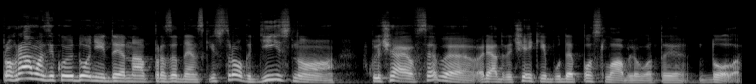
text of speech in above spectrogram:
Програма, з якою доні йде на президентський строк, дійсно включає в себе ряд речей, які буде послаблювати долар.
